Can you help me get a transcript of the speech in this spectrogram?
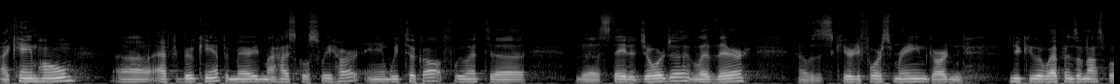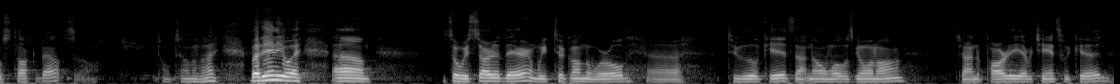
I came home uh, after boot camp and married my high school sweetheart, and we took off. We went to the state of Georgia and lived there. I was a security force marine guarding nuclear weapons. I'm not supposed to talk about, so don't tell nobody. But anyway. Um, so we started there and we took on the world. Uh, two little kids, not knowing what was going on, trying to party every chance we could,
